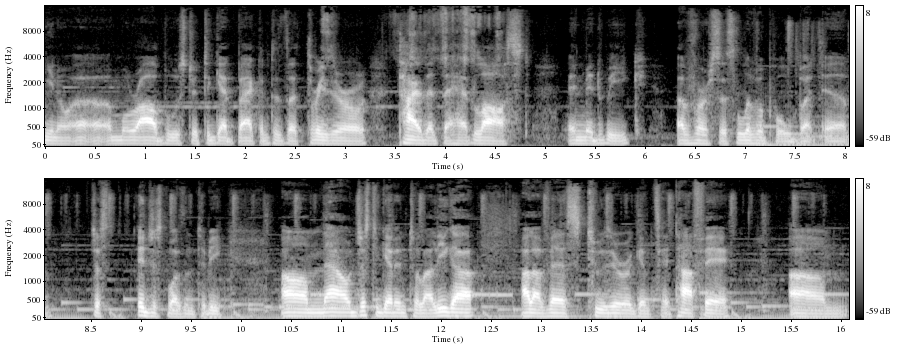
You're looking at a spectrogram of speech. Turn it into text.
you know, a, a morale booster to get back into the 3-0 tie that they had lost in midweek uh, versus Liverpool. But um, just it just wasn't to be. Um, now, just to get into La Liga, Alaves 2-0 against Getafe. Um,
